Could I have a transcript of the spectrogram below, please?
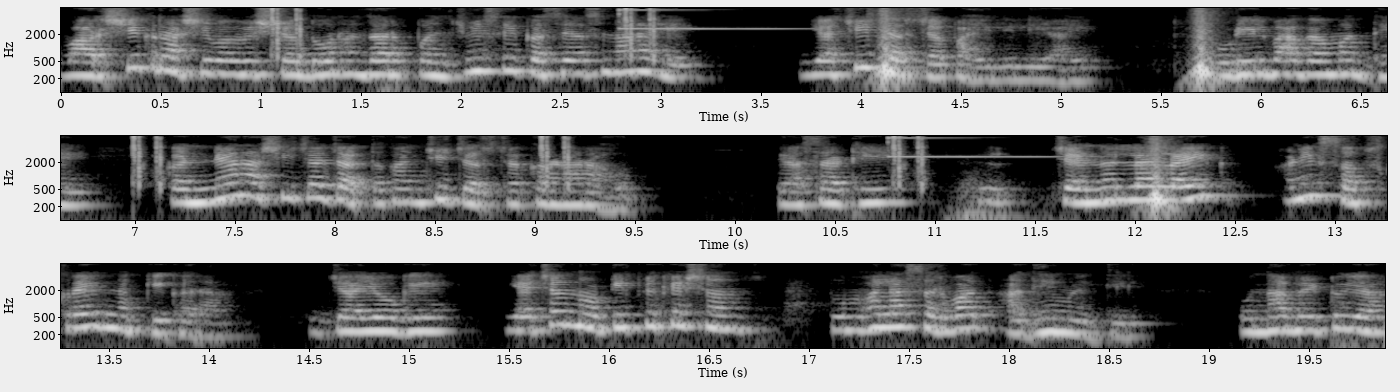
वार्षिक राशी भविष्य दोन हजार पंचवीस हे कसे असणार आहे याची चर्चा पाहिलेली आहे. पुढील भागामध्ये कन्या राशीच्या जातकांची चर्चा करणार आहोत. त्यासाठी चॅनलला लाईक आणि सबस्क्राईब नक्की करा ज्या योगे याच्या नोटिफिकेशन तुम्हाला सर्वात आधी मिळतील. पुन्हा भेटूया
